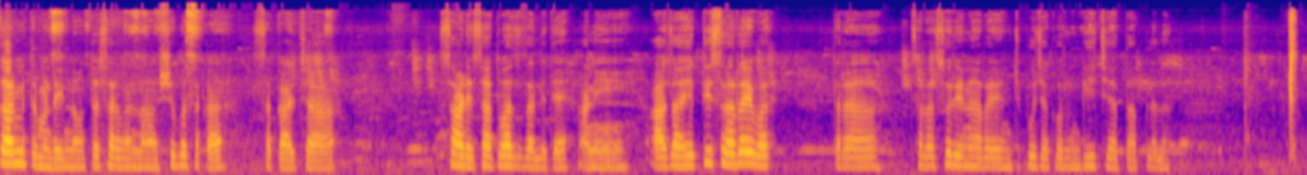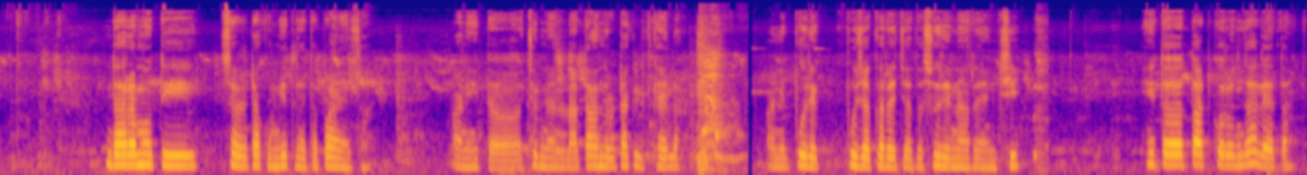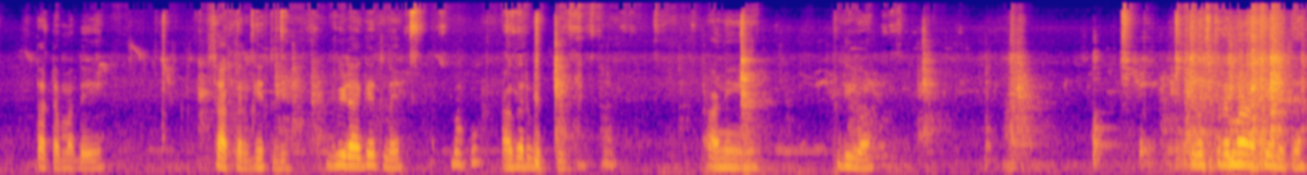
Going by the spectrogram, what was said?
नमस्कार मित्रमंडळींनो तर सर्वांना शुभ सकाळ. सकाळच्या साडेसात वाजत आले ते आणि आज आहे तिसरा रविवार. तर चला सूर्यनारायणची पूजा करून घ्यायची आता आपल्याला. दारामोती सगळं टाकून घेतलं होतं पाण्याचा. आणि इथं चिमण्यांना तांदूळ टाकलीत खायला. आणि पुरे पूजा करायची आता सूर्यनारायणची. इथं ताट करून झाले आता. ताटामध्ये साखर घेतली. विडा घेतलाय. अगरबत्ती. आणि दिवा. वस्त्रमाळा केले त्या.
